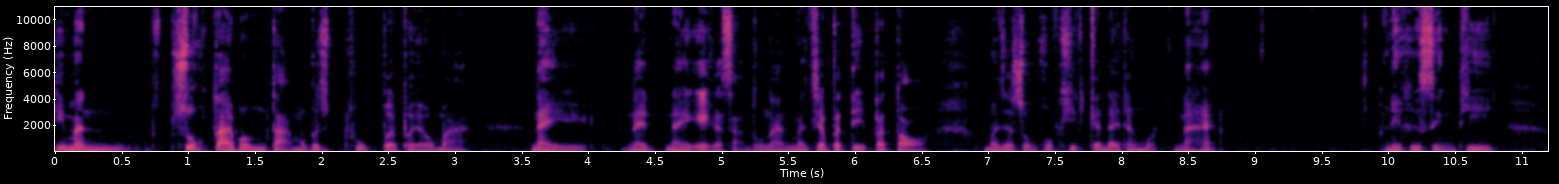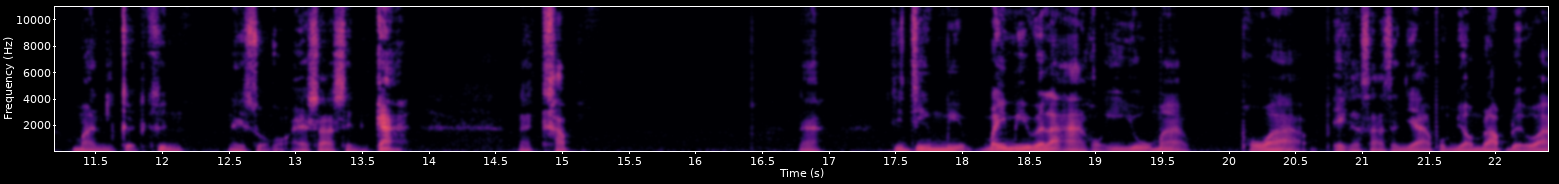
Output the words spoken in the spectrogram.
ที่มันซุกใต้พรมต่างมันก็จะถูกเปิดเผยออกมาในในในเอกสารตรงนั้น มันจะปฏิปต่อ มันจะสมคบคิดกันได้ทั้งหมดนะฮะ นี่คือสิ่งที่มันเกิดขึ้นในส่วนของแอสตราเซเนกานะครับนะจริงๆมีไม่มีเวลาอ่านของ EU มาก เพราะว่าเอกสารสัญญาผมยอมรับเลยว่า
